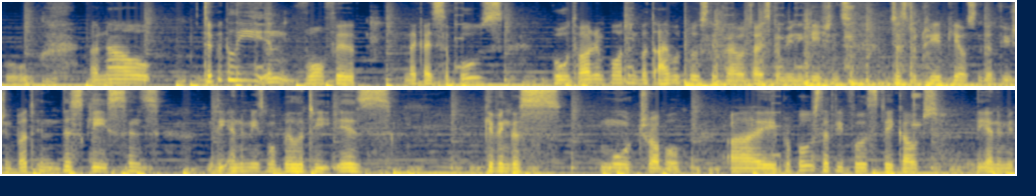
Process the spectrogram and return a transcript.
pool. Uh, now, typically in warfare, like I suppose both are important but I would personally prioritize communications just to create chaos and confusion but in this case since the enemy's mobility is giving us more trouble. I propose that we first take out the enemy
